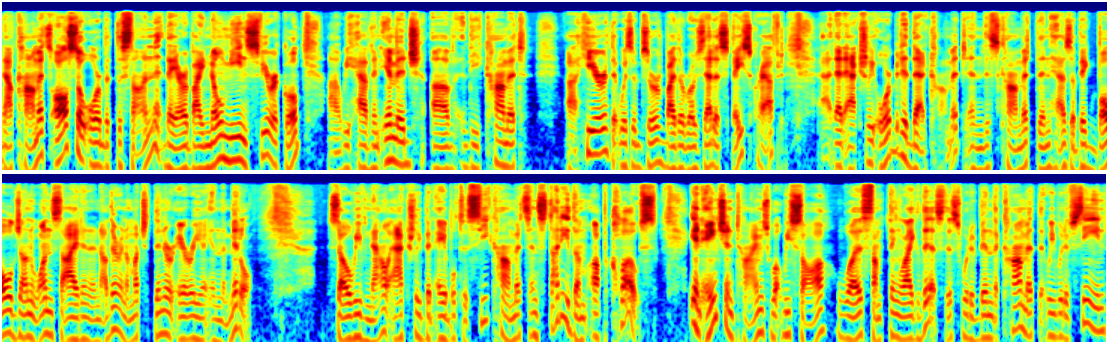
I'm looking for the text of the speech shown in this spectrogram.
Now comets also orbit the sun. They are by no means spherical. Uh, we have an image of the comet uh, here that was observed by the Rosetta spacecraft uh, that actually orbited that comet. And this comet then has a big bulge on one side and another and a much thinner area in the middle. So we've now actually been able to see comets and study them up close. In ancient times, what we saw was something like this. This would have been the comet that we would have seen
